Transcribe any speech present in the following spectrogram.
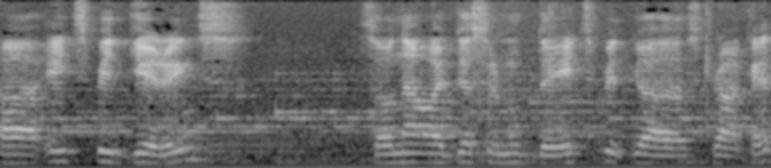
uh, 8-speed gearings. So now I've just removed the 8-speed uh, sprocket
